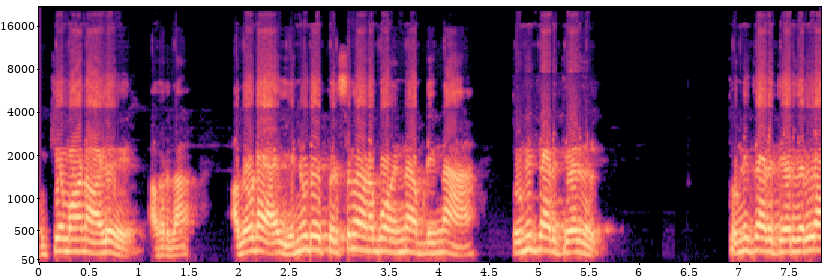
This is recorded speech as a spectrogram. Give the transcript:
முக்கியமான ஆளு அவர்தான். அதோட என்னுடைய பெர்சனல் அனுபவம் என்ன அப்படின்னா தொண்ணூத்தாறு தேர்தல். தொண்ணூத்தாறு தேர்தலில்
